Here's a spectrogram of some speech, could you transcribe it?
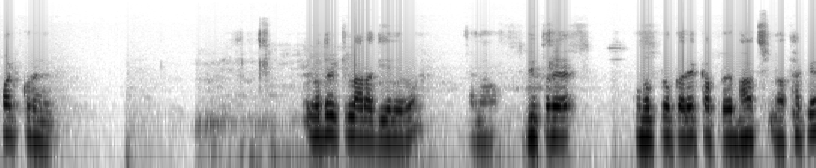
পার্ট করে নেব। এভাবে একটু লাড়া দিয়ে নেব যেন ভিতরে কোনো প্রকারের কাপড়ের ভাঁজ না থাকে।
